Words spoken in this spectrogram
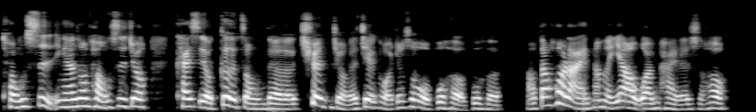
同事应该说，同事就开始有各种的劝酒的借口，就说我不喝，不喝。然后到后来他们要玩牌的时候，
